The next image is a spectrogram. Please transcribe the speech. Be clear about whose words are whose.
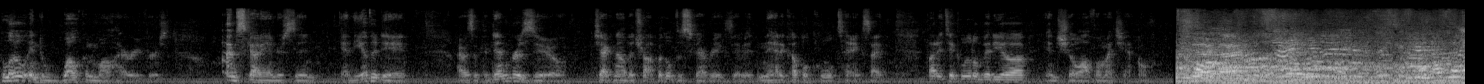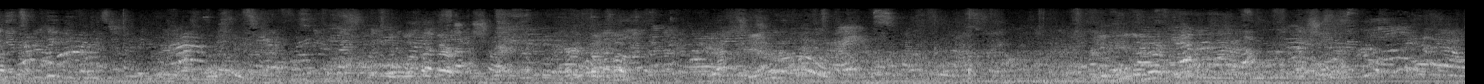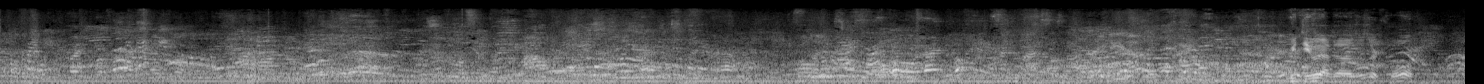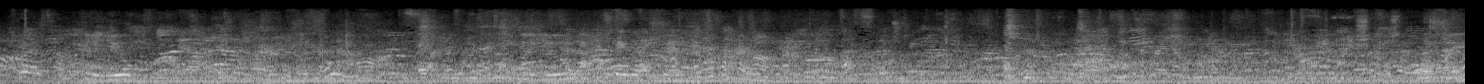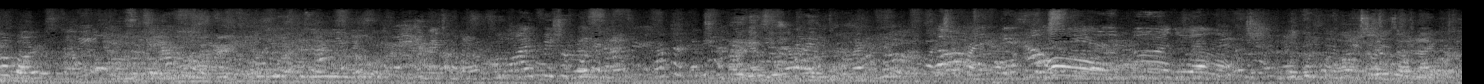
Speaker 1: Hello and welcome to High Reefers. I'm Scott Anderson, and the other day I was at the Denver Zoo checking out the Tropical Discovery exhibit, and they had a couple cool tanks. I thought I'd take a little video up and show off on my channel.
Speaker 2: We do have those. Those are cool.
Speaker 3: Systems of life.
